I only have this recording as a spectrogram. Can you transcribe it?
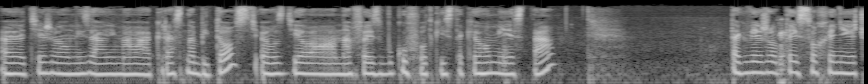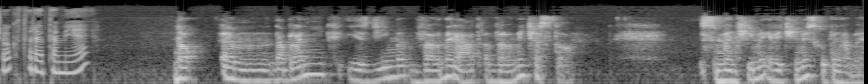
tiež veľmi zaujímavá, krásna bytosť, e, zdieľala na Facebooku fotky z takého miesta. Tak vieš o tej soche niečo, ktorá tam je? No, um, na Blaník jezdím velmi rád a velmi často s menšími i většími skupinami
